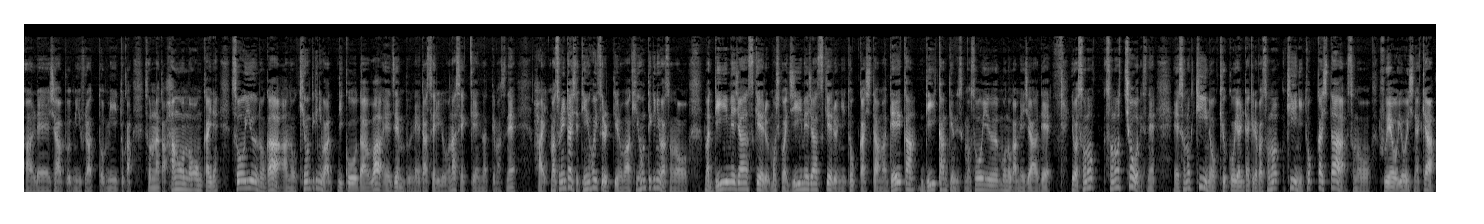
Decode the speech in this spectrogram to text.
ー、あ、レシャープ、ミフラット、ミとか、そのなんか半音の音階ね、そういうのが、あの、基本的にはリコーダーは、えー、全部ね、出せるような設計になってますね。はい。まあ、それに対してティンホイッスルっていうのは、基本的にはその、まあ、D メジャースケール、もしくは G メジャースケールに特化した、まあ、D 管、D 管っていうんですけども、そういうものがメジャーで、要はその、その超ですね、えー、そのキーの曲をやりたければ、そのキーに特化した、その、笛を用意しなきゃ、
